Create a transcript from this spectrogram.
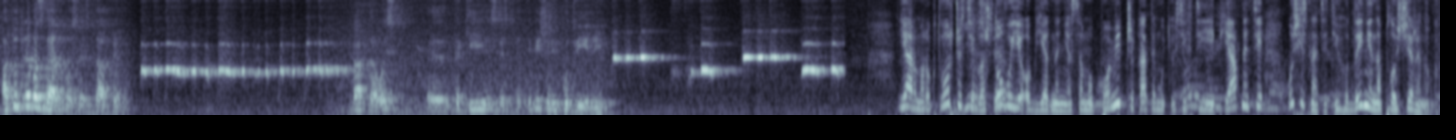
А тут треба зверху свистати. Правда, ось е, такі свисти. Тим більше він подвійний. Ярмарок творчості влаштовує об'єднання самопоміч. Чекатимуть усіх цієї п'ятниці о 16 годині на площі ринок.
